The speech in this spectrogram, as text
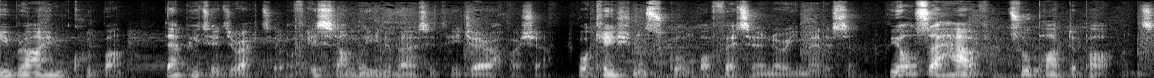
Ibrahim Kurban, Deputy Director of Istanbul University Cerrahpaşa Vocational School of Veterinary Medicine. We also have two-part departments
